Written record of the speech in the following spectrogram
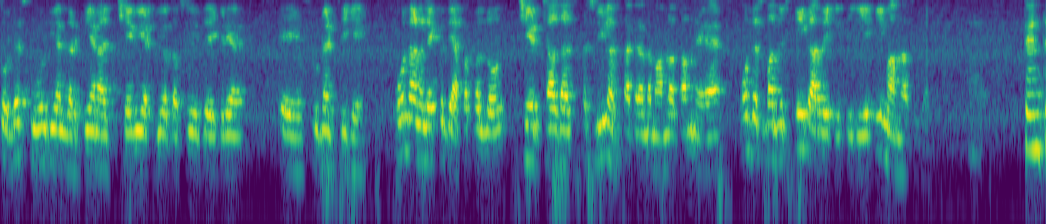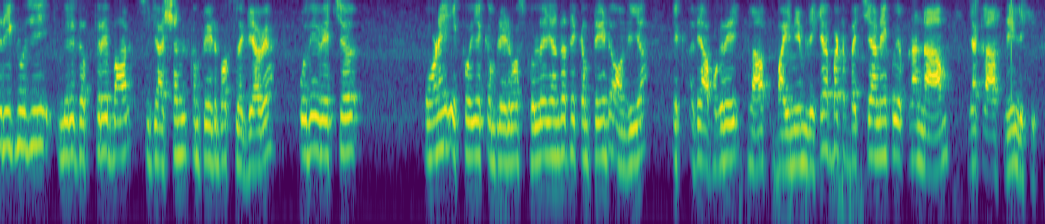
ਤੁਹਾਡੇ ਸਕੂਲ ਦੀਆਂ ਲੜਕੀਆਂ ਨਾਲ 6ਵੀਂ 8ਵੀਂ ਔਰ 10ਵੀਂ ਦੇ ਜਿਹੜੇ ਸਟੂਡੈਂਟ ਸੀਗੇ, ਉਹਨਾਂ ਨਾਲ ਇੱਕ ਅਧਿਆਪਕ ਵੱਲੋਂ ਛੇੜਛਾੜ ਦਾ ਅਸ਼ਲੀਲ ਹਰਕਤਾਂ ਕਰਨ ਦਾ ਮਾਮਲਾ ਸਾਹਮਣੇ ਆਇਆ ਹੈ। ਉਹਦੇ ਸੰਬੰਧ ਵਿੱਚ ਕੀ ਕਾਰਵਾਈ ਕੀਤੀ ਗਈ ਹੈ? ਕੀ ਮਾਮਲਾ ਸੀਗਾ? 3 ਤਰੀਕ ਨੂੰ ਜੀ ਮੇਰੇ ਦਫ਼ਤਰੇ ਬਾਹਰ ਸੁਜੈਸ਼ਨ ਕੰਪਲੇਂਟ ਬਾਕਸ ਲੱਗਿਆ ਹੋਇਆ। ਉਹਦੇ ਵਿੱਚ ਪੌਣੇ 1 ਵਜੇ ਕੰਪਲੇਂਟ ਬਾਕਸ ਖੋਲ੍ਹਿਆ ਜਾਂਦਾ ਤੇ ਕੰਪਲੇਂਟ ਆਉਂਦੀ ਆ। ਇੱਕ ਅਧਿਆਪਕ ਦੇ ਖਿਲਾਫ ਬਾਈ ਨੇਮ ਲਿਖਿਆ ਬਟ ਬੱਚਿਆਂ ਨੇ ਕੋਈ ਆਪਣਾ ਨਾਮ ਜਾਂ ਕਲਾਸ ਨਹੀਂ ਲਿਖੀ ਸੀ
